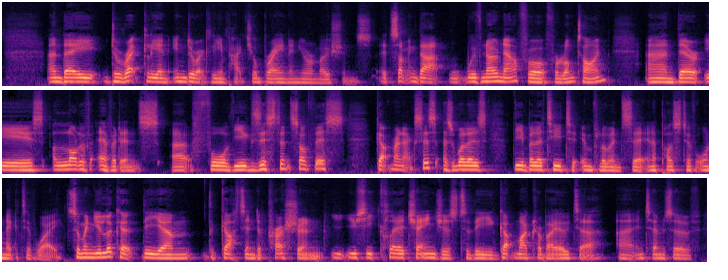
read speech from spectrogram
and they directly and indirectly impact your brain and your emotions. It's something that we've known now for, for a long time, and there is a lot of evidence uh, for the existence of this gut brain axis as well as the ability to influence it in a positive or negative way. So when you look at the um, the gut in depression, you, you, see clear changes to the gut microbiota uh, in terms of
